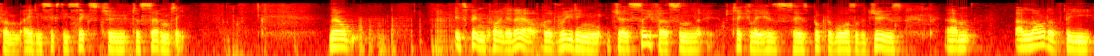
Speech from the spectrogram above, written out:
from AD 66 to, to 70. Now, it's been pointed out that reading Josephus, and particularly his, his book, The Wars of the Jews, um, a lot of the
